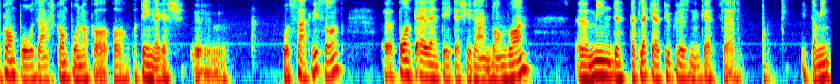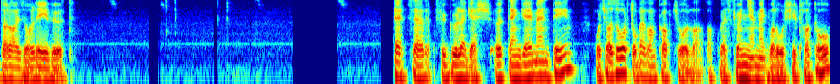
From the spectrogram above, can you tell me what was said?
a kampózás, kampónak a, a, a tényleges ö, hosszát, viszont pont ellentétes irányban van, mind, tehát le kell tükröznünk egyszer itt a mintarajzon lévőt. Egyszer függőleges tengely mentén, Hogyha az ortó be van kapcsolva, akkor ez könnyen megvalósítható.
